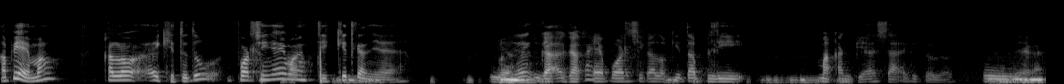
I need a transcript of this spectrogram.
Tapi emang kalau kayak gitu tuh porsinya emang dikit kan ya? Iya. Ya, nggak nggak kayak porsi kalau kita beli makan biasa gitu loh. Hmm. ya kan?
